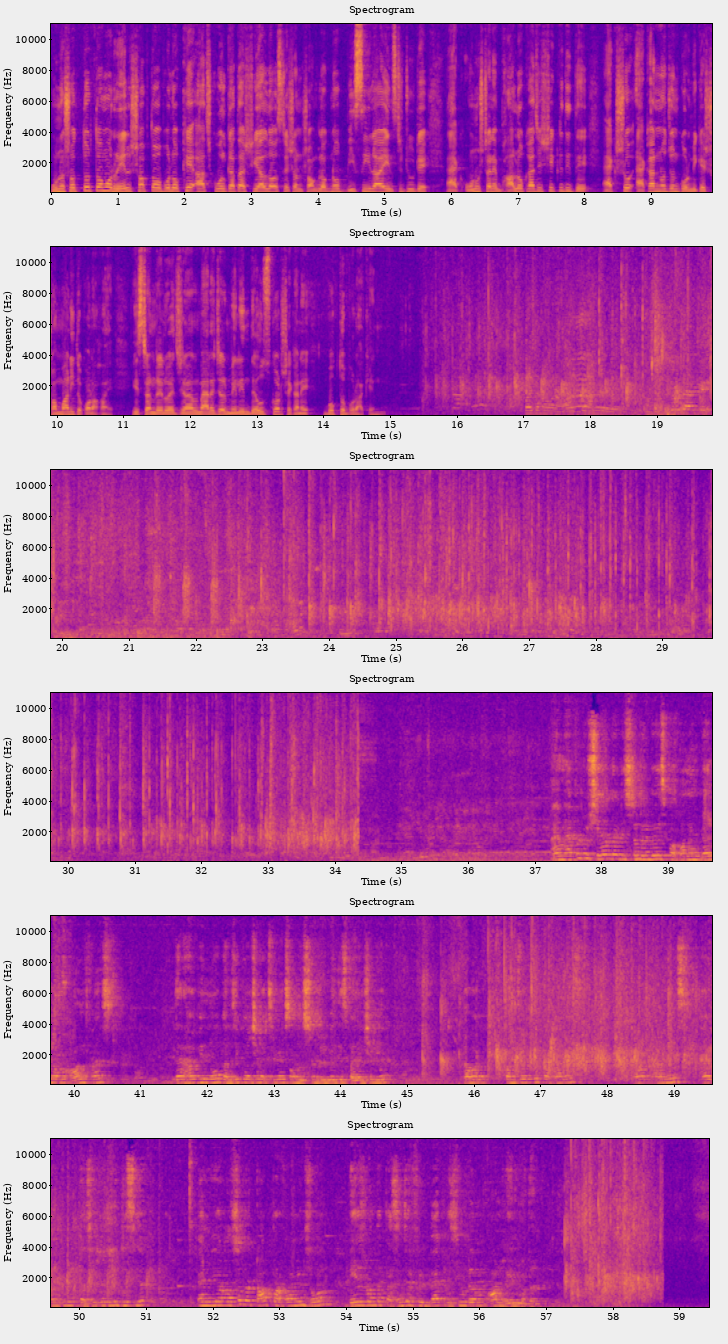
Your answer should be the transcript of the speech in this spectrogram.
ঊনসত্তরতম rail সপ্তাহ উপলক্ষে আজ কলকাতা শিয়ালদহ স্টেশন সংলগ্ন বিসি রায় ইনস্টিটিউটে এক অনুষ্ঠানে ভালো কাজের স্বীকৃতিতে একশো একান্ন জন কর্মীকে সম্মানিত করা হয়। Eastern Railway General Manager Milind Deuskar সেখানে বক্তব্য রাখেন। I am happy to share that Eastern Railway is performing well on all fronts. There have been no consequential accidents on Eastern Railway this financial year. Our punctuality performance, our earnings have improved considerably this year. And we are also the top performing zone based on the passenger feedback received on, on rail model.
